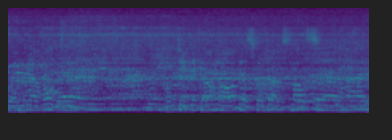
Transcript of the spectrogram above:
formen iallfall. Det kom tydelig fram av pressekonferansen hans eh, her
